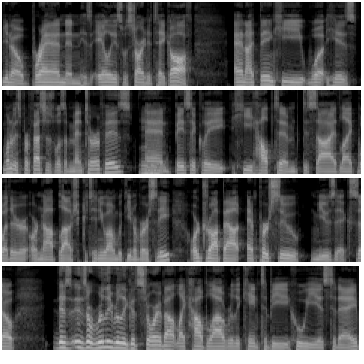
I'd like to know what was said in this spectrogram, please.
you know, brand and his alias was starting to take off. And I think he what his one of his professors was a mentor of his, mm-hmm. and basically he helped him decide like whether or not 3LAU should continue on with university or drop out and pursue music. So there's there's a really really good story about like how 3LAU really came to be who he is today,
